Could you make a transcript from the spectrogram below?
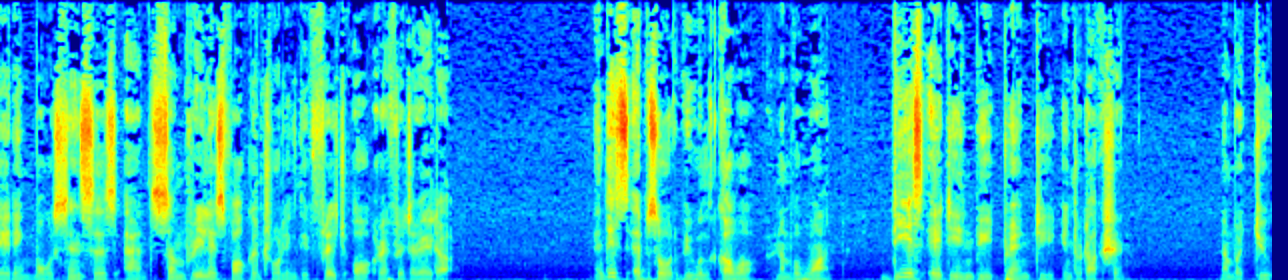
adding more sensors and some relays for controlling the fridge or refrigerator. In this episode we will cover number 1 DS18B20 introduction number 2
